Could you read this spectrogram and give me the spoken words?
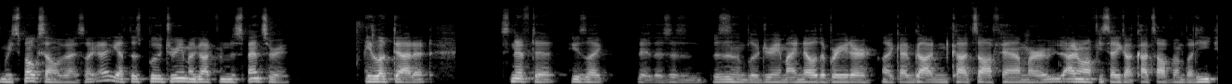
we smoked some of it. It's like I got this blue dream I got from dispensary. He looked at it, sniffed it. He's like, this isn't this isn't Blue Dream. I know the breeder. Like I've gotten cuts off him, or I don't know if he said he got cuts off him, but he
